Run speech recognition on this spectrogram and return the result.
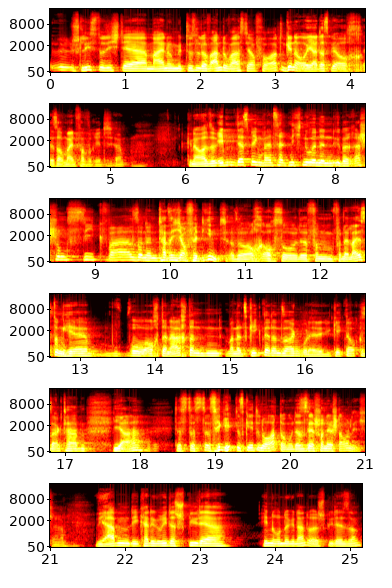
äh, schließt du dich der Meinung mit Düsseldorf an, du warst ja auch vor Ort. Genau, ja, das wäre auch, ist auch mein Favorit, ja. Genau, also Eben deswegen, weil es halt nicht nur ein Überraschungssieg war, sondern tatsächlich auch verdient. Also auch, auch so der- von, von der Leistung her, wo auch danach dann man als Gegner dann sagen, oder die Gegner auch gesagt haben, ja, das, das, das Ergebnis geht in Ordnung. Und das ist ja schon erstaunlich. Ja. wir haben die Kategorie das Spiel der Hinrunde genannt oder das Spiel der Saison?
